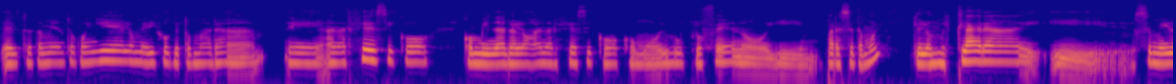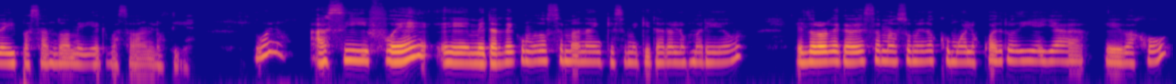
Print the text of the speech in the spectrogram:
el tratamiento con hielo, me dijo que tomara eh, analgésico, combinara los analgésicos como ibuprofeno y paracetamol, que los mezclara y, y se me iba a ir pasando a medida que pasaban los días. Y bueno, Así fue, eh, me tardé como dos semanas en que se me quitaran los mareos. El dolor de cabeza más o menos como a los cuatro días ya eh, bajó.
